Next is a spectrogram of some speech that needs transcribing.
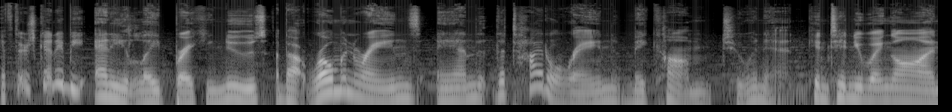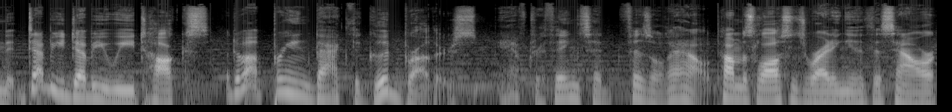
if there's going to be any late breaking news about Roman Reigns and the title reign may come to an end. Continuing on, WWE talks about bringing back the Good Brothers after things had fizzled out. Thomas Lawson's writing in at this hour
